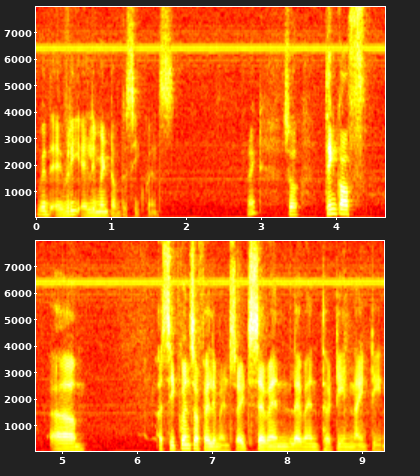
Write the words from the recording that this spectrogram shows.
with every element of the sequence, right. So, think of um, a sequence of elements right 7 11 13 19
